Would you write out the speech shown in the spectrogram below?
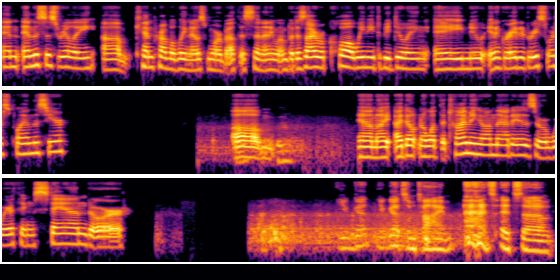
and and this is really um, Ken probably knows more about this than anyone, but as I recall, we need to be doing a new integrated resource plan this year. Um, and I I don't know what the timing on that is or where things stand or You've got, you've got some time. It's, it's, um,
